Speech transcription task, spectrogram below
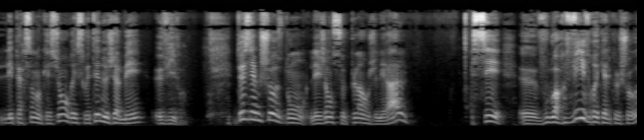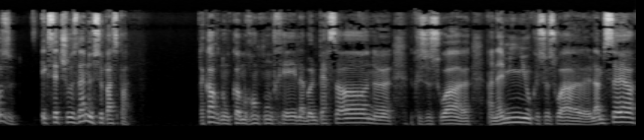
les personnes en question auraient souhaité ne jamais vivre. Deuxième chose dont les gens se plaignent en général, c'est vouloir vivre quelque chose et que cette chose-là ne se passe pas. D'accord? Donc comme rencontrer la bonne personne, euh, que ce soit euh, un ami ou que ce soit euh, l'âme sœur,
